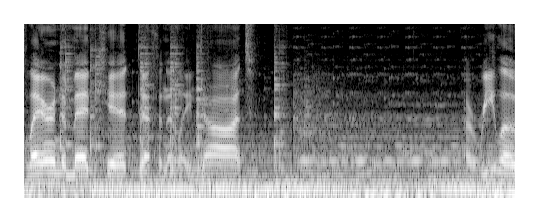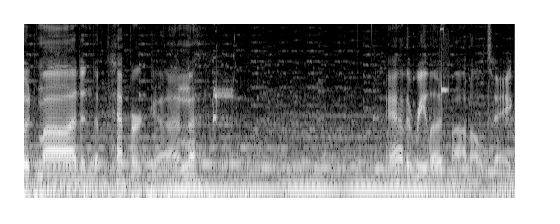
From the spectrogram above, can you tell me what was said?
Flare into med kit, definitely not. A reload mod and a pepper gun. Yeah, the reload mod I'll take.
